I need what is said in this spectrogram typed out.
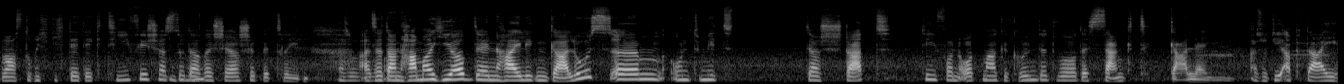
warst du richtig detektivisch, hast du da Recherche betrieben. Also- Also, dann haben wir hier den heiligen Gallus ähm, und mit der Stadt, die von Ottmar gegründet wurde, St. Gallen. Also die Abtei.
